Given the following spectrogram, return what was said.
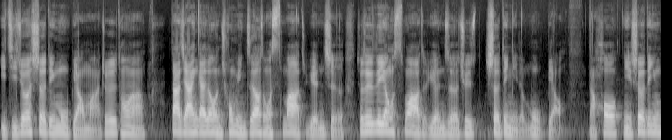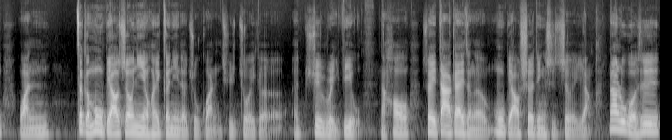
以及就是设定目标嘛，就是通常大家应该都很聪明，知道什么 SMART 原则，就是利用 SMART 原则去设定你的目标，然后你设定完。这个目标之后，你也会跟你的主管去做一个呃去 review，然后所以大概整个目标设定是这样。那如果是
